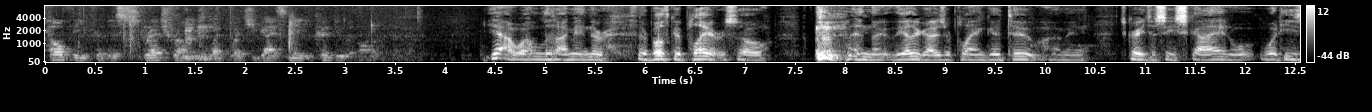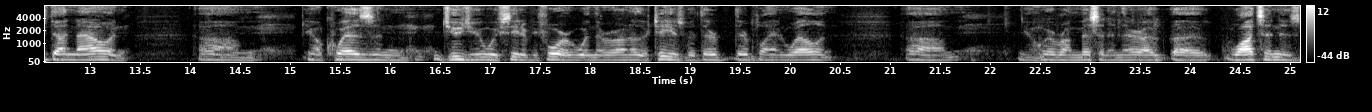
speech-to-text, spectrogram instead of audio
healthy for this stretch run? What, what you guys maybe could do with all of them? Yeah, well, I mean, they're they're both good players. So, and the the other guys are playing good too. I mean, it's great to see Skyy and w- what he's done now, and um, you know, Quez and Juju. We've seen it before when they were on other teams, but they're they're playing well, and um, you know, whoever I'm missing in there, I, uh, Watson is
